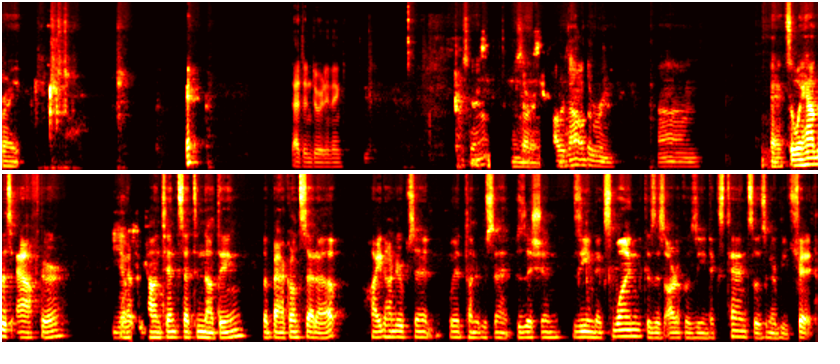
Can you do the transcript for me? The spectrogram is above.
right. That didn't do anything. Sorry, I was out of the room. Um, okay, so we have this after. Yeah. We have the content set to nothing, the background set up, height 100%, width 100%, position z-index 1, because this article is z-index 10, so it's going to be fit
